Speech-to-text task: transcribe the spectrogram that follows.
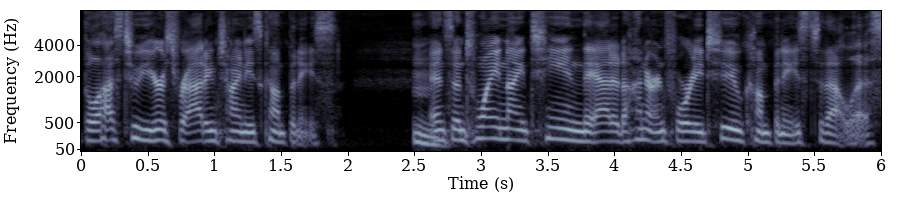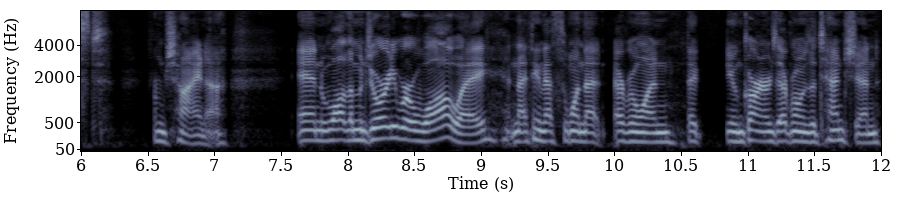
the last two years for adding Chinese companies. Mm. And so in 2019, they added 142 companies to that list from China. And while the majority were Huawei, and I think that's the one that everyone that you know, garners everyone's attention,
